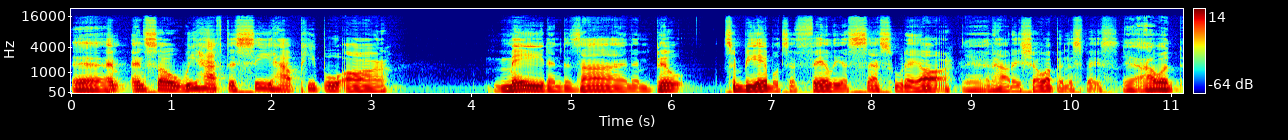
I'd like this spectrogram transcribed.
yeah. and and so we have to see how people are made and designed and built to be able to fairly assess who they are Yeah. and how they show up in the space. Yeah, I would.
